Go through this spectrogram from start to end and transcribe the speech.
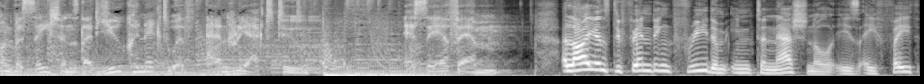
Conversations that you connect with and react to. SAFM. Alliance Defending Freedom International is a faith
